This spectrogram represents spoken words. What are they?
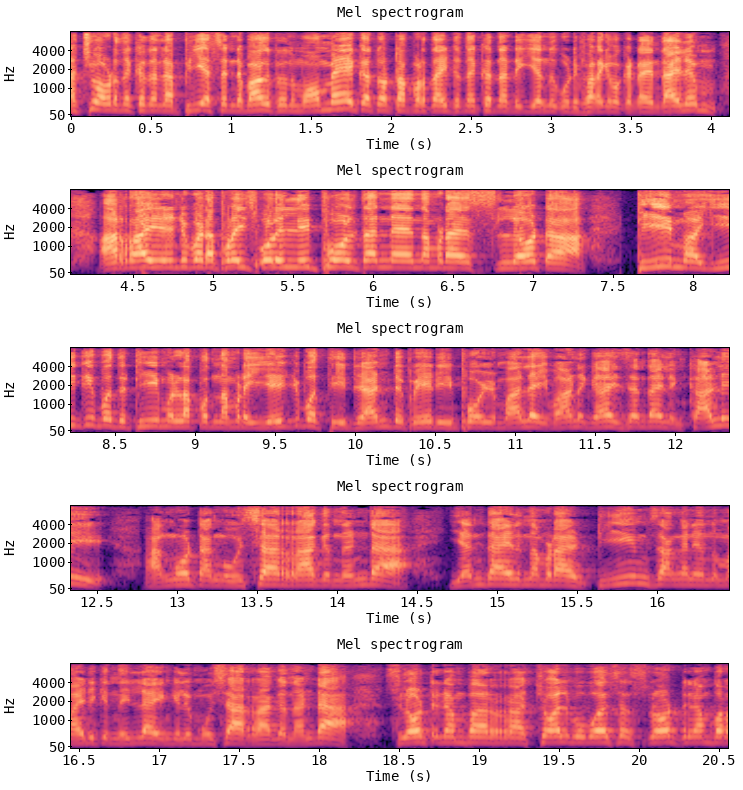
അച്ചു അവിടെ നിൽക്കുന്നുണ്ട്. പി എസ് എന്റെ ഭാഗത്തുനിന്നും ഒമേക തൊട്ടപ്പുറത്തായിട്ട് നിൽക്കുന്നുണ്ട് എന്ന് കൂടി പറഞ്ഞു വെക്കട്ടെ. എന്തായാലും അറായിരം രൂപയുടെ പ്രൈസ് പോളിൽ ഇപ്പോൾ തന്നെ നമ്മുടെ സ്ലോട്ട് ടീം ഇരുപത് ടീം ഉള്ളപ്പോൾ നമ്മുടെ എഴുപത്തി രണ്ട് പേര് ഇപ്പോഴും അലൈവാണ് ഗൈസ് എന്തായാലും കളി അങ്ങോട്ട് അങ്ങ് ഉഷാറാകുന്നുണ്ട്. എന്തായാലും നമ്മുടെ ടീംസ് അങ്ങനെയൊന്നും മരിക്കുന്നില്ല എങ്കിലും ഉഷാറാകുന്നുണ്ട്. Slot number twelve versus slot number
